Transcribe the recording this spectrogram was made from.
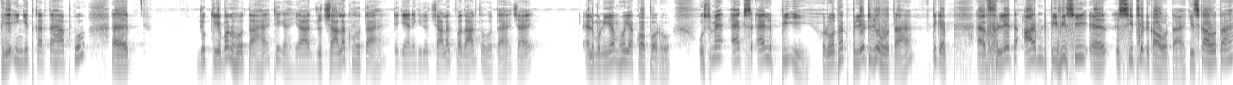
ये इंगित करता है आपको जो केबल होता है, ठीक है? या जो चालक होता है, ठीक है? यानी कि जो चालक पदार्थ होता है, चाहे एल्युमिनियम हो या कॉपर हो, उसमें एक्स एल पी ई रोधक प्लेट जो होता है ठीक है फ्लेट आर्म्ड पीवीसी सीथेड का होता है। किसका होता है?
